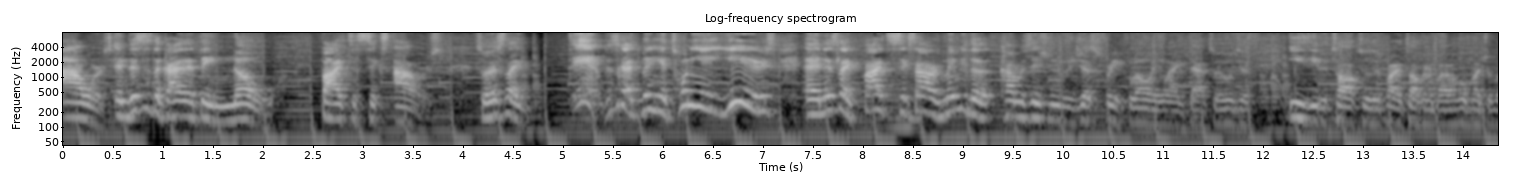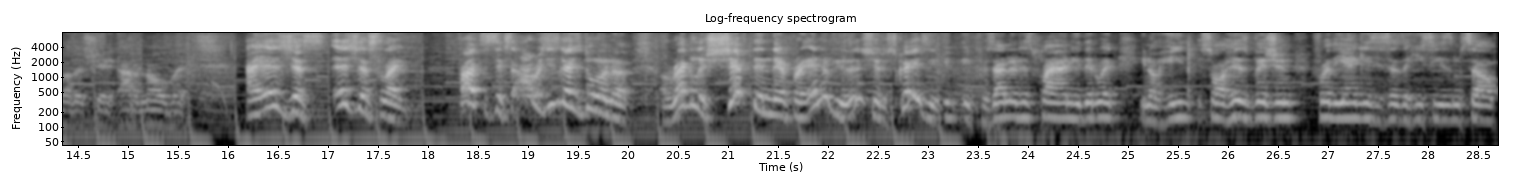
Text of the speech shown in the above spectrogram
hours. And this is the guy that they know, five to six hours. So it's like, damn, this guy's been here 28 years and it's like five to six hours. Maybe the conversation was just free flowing like that. So it was just easy to talk to. They're probably talking about a whole bunch of other shit. I don't know, but I, it's just, it's just like, five to six hours. These guys doing a, a regular shift in there for an interview. This shit is crazy. He, he, presented his plan. He did what, you know, he saw his vision for the Yankees. He says that he sees himself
